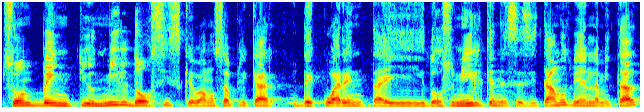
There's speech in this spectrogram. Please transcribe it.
son 21 mil dosis que vamos a aplicar de 42 mil que necesitamos, bien la mitad.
